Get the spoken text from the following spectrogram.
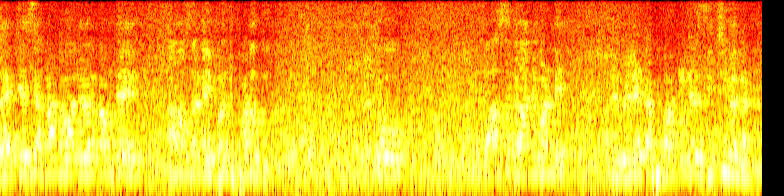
దయచేసి అలాంటి వాళ్ళు ఎవరైనా ఉంటే అనవసరంగా ఇబ్బంది పడద్దు. సో క్లాస్ కానివ్వండి మీరు వెళ్ళేటప్పుడు ఆ డీటెయిల్స్ ఇచ్చి వెళ్ళండి.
